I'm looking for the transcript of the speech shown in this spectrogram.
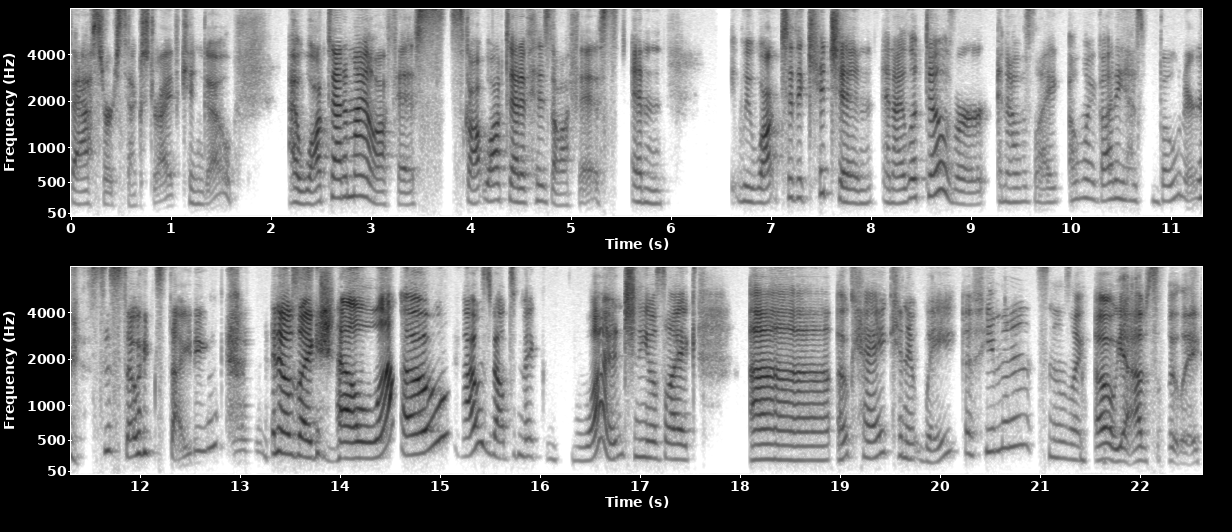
fast our sex drive can go. I walked out of my office, Scott walked out of his office, and we walked to the kitchen and I looked over and I was like, oh my God, he has boners. This is so exciting. And I was like, hello. I was about to make lunch. And he was like, uh, okay, can it wait a few minutes? And I was like, oh yeah, absolutely.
